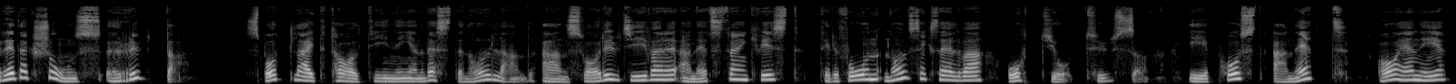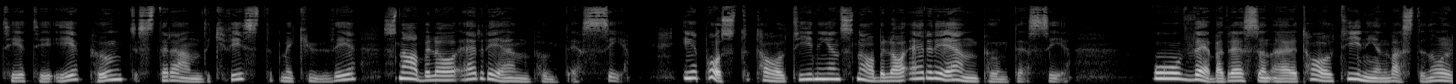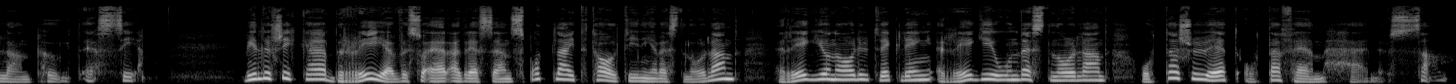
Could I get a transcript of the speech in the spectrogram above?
Redaktionsruta Spotlight taltidningen Västernorrland. Ansvarig utgivare Annette Strandqvist. Telefon 0611 80 000. E-post Annette anette.strandqvist strandqvist med qv snabela rvn.se. E-post taltidningen snabela rvn.se och webbadressen är taltidningenvasternorrland.se. Vill du skicka brev så är adressen Spotlight Taltidningen Västernorrland, Regional utveckling, Region Västernorrland 87185 Härnösand.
